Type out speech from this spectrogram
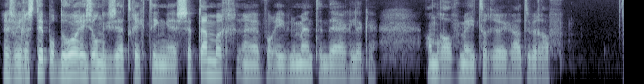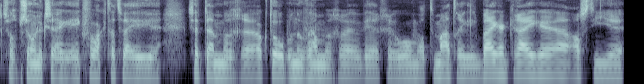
is weer een stip op de horizon gezet richting uh, september uh, voor evenementen en dergelijke. Anderhalve meter gaat er weer af. Ik zal persoonlijk zeggen, ik verwacht dat wij september, oktober, november weer gewoon wat maatregelen bij gaan krijgen als, die,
